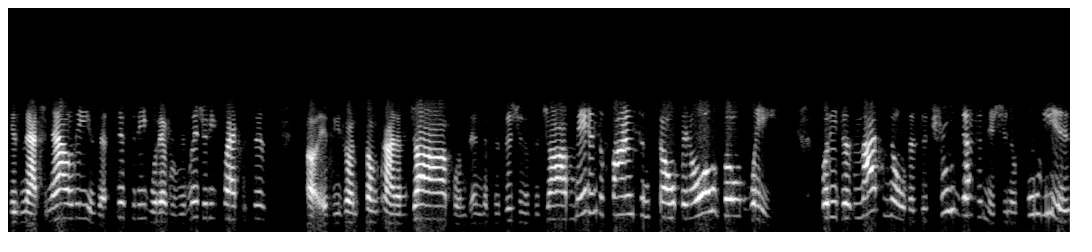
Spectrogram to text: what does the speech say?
his nationality, his ethnicity, whatever religion he practices, uh, if he's on some kind of job or in the position of the job. Man defines himself in all of those ways, but he does not know that the true definition of who he is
